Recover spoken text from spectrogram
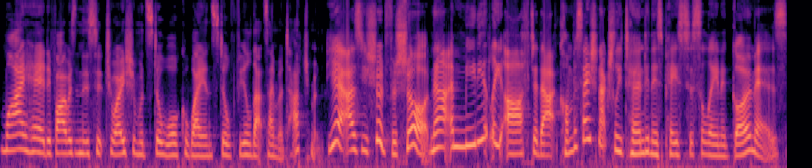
My head, if I was in this situation, would still walk away and still feel that same attachment. Yeah, as you should, for sure. Now, immediately after that, conversation actually turned in this piece to Selena Gomez,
